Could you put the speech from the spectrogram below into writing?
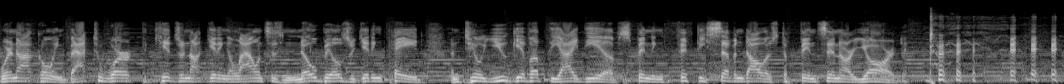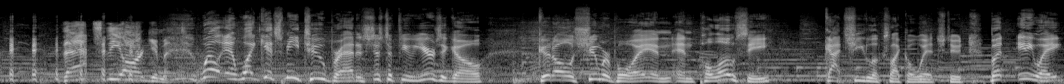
we're not going back to work. The kids are not getting allowances. No bills are getting paid until you give up the idea of spending $57 to fence in our yard. That's the argument. Well, and what gets me too, Brad, is just a few years ago, good old Schumer boy and, and Pelosi. God, she looks like a witch, dude. But anyway,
